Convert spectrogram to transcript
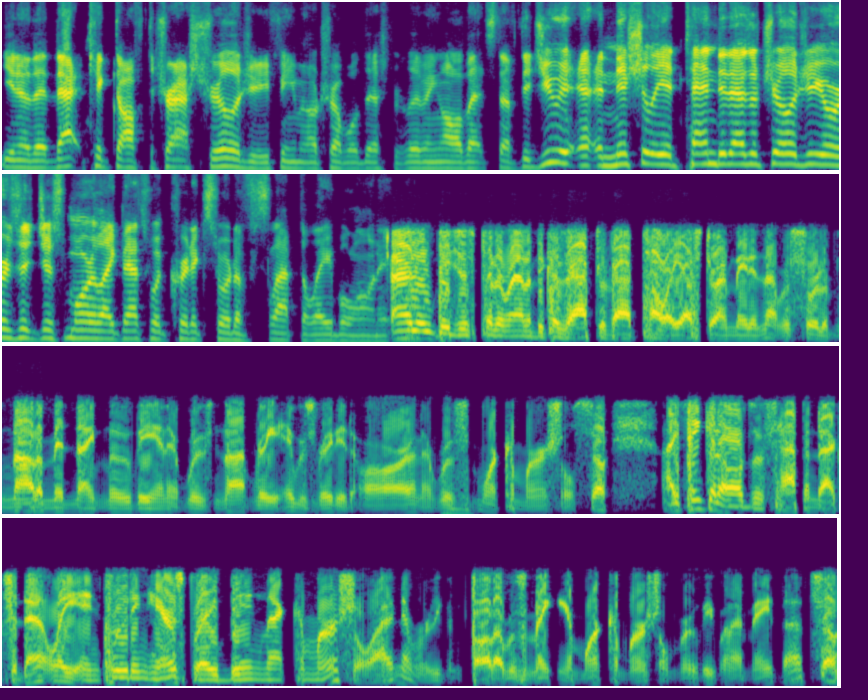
you know that that kicked off the trash trilogy, female trouble, desperate living, all that stuff. Did you initially attend it as a trilogy, or is it just more like that's what critics sort of slapped a label on it? I think they just put around it because after that polyester I made, and that was sort of not a midnight movie, and it was not ra- it was rated R, and it was more commercial. So I think it all just happened accidentally, including Hairspray being that commercial. I never even thought I was making a more commercial movie when I made that. So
